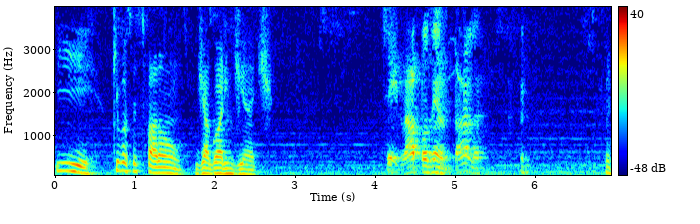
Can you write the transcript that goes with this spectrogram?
E o que vocês farão de agora em diante? Sei lá, aposentar, né?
